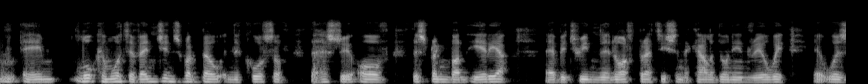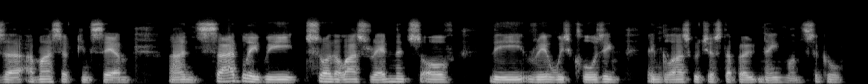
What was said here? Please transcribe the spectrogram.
um, locomotive engines were built in the course of the history of the Springburn area uh, between the North British and the Caledonian Railway. It was a, a, massive concern, and sadly, we saw the last remnants of the railways closing in Glasgow just about nine months ago.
